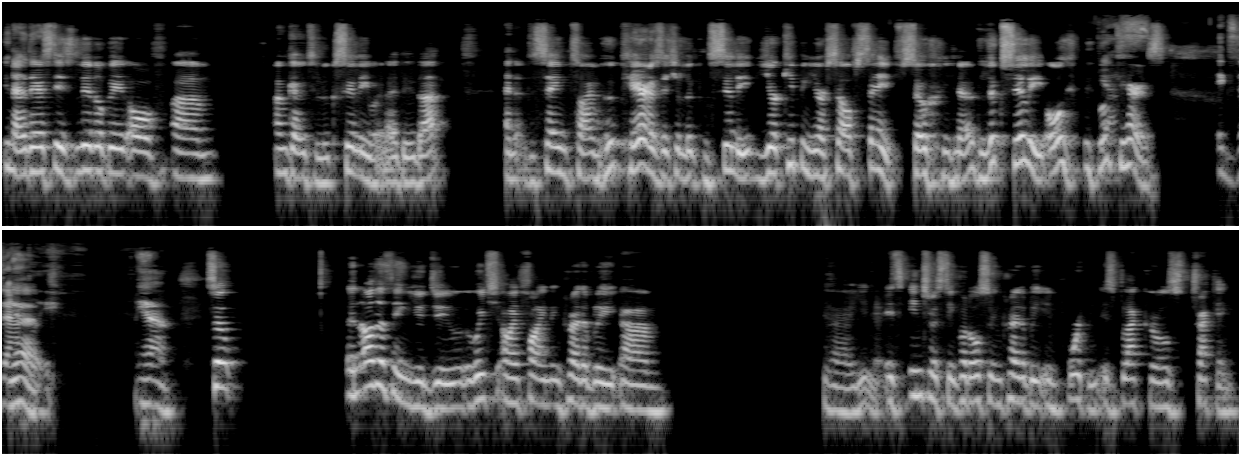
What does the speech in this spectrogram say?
You know, there's this little bit of, um, I'm going to look silly when I do that. And at the same time, who cares that you're looking silly? You're keeping yourself safe. So, you know, look silly. All, who Yes. cares? exactly Yeah. So another thing you do, which I find incredibly, um, uh, you know, it's interesting, but also incredibly important, is Black Girls Trekking.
